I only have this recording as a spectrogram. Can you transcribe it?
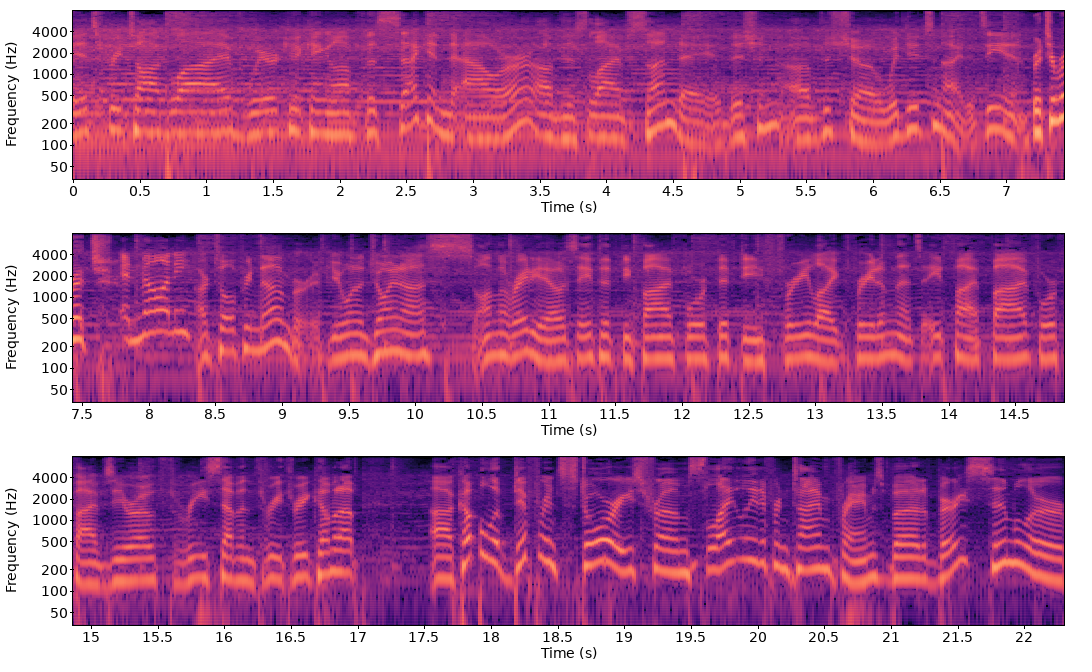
It's Free Talk Live. We're kicking off the second hour of this live Sunday edition of the show. With you tonight, it's Ian. Richard Rich. And Melanie. Our toll free number, if you want to join us on the radio, it's 855 450 free like freedom. That's 855 450 3733. Coming up, a couple of different stories from slightly different time frames, but a very similar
